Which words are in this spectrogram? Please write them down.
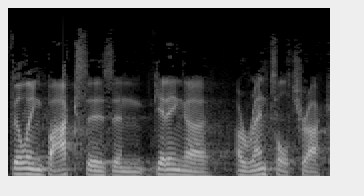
filling boxes and getting a, a rental truck.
